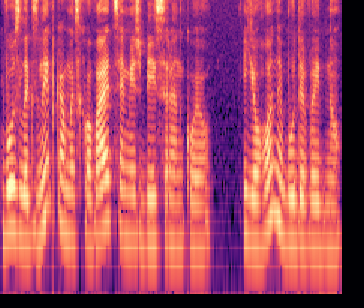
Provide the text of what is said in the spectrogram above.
Вузлик з нитками сховається між бісеринкою, і його не буде видно.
